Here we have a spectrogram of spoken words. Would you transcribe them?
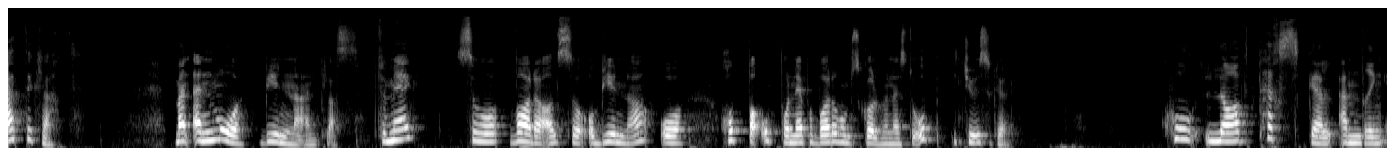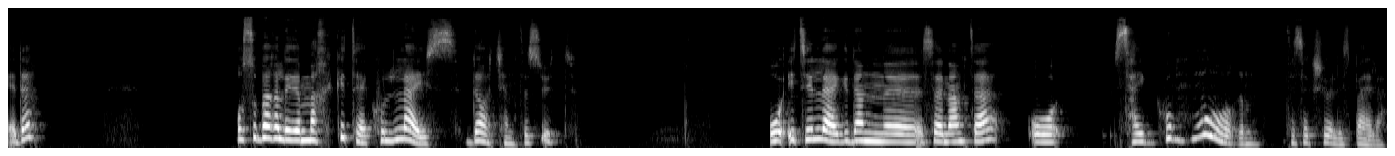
Etter hvert. Men en må begynne en plass. For meg så var det altså å begynne å hoppe opp og ned på baderomsgulvet når jeg sto opp, i 20 sekunder. Hvor lavterskelendring er det? Og så bare legge merke til hvordan det kjentes ut. Og i tillegg, den eh, som jeg nevnte, å si god morgen til seg sjøl i speilet.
